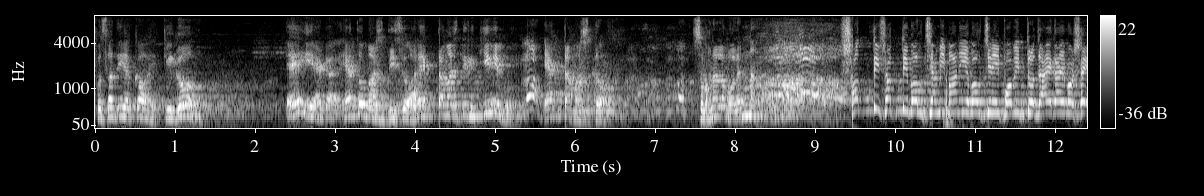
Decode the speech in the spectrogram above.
ফোঁসা দিয়ে কয় কি গো? এই এত মাস দিছো আর একটা মাস দিলে কি হইব? একটা মাস দাও। সুবহানাল্লাহ বলেন না। সত্যি সত্যি বলছি, আমি বানিয়ে বলছি এই পবিত্র জায়গায় বসে,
